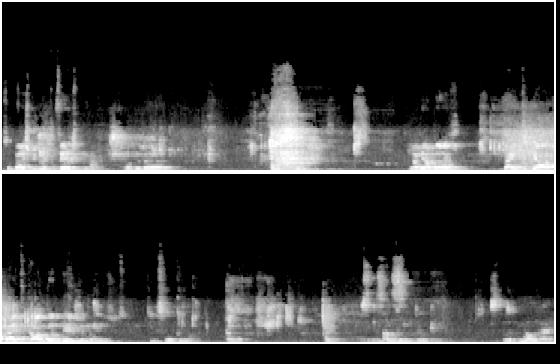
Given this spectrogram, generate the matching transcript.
Zum Beispiel mit Pferden. Oder, äh, ja, wir haben eigentlich weitergearbeitet an den Bildern und die so gemacht. Äh, das? Also Malerei?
